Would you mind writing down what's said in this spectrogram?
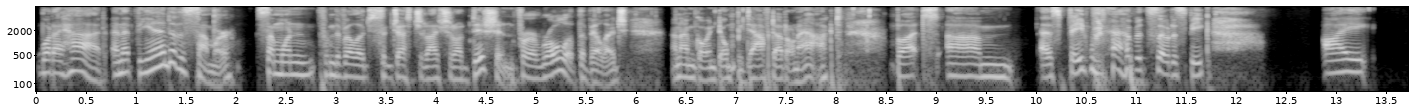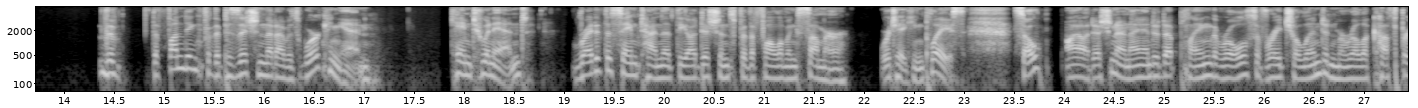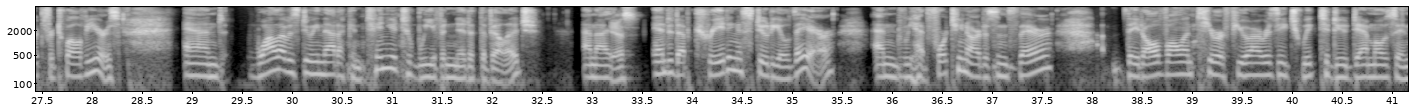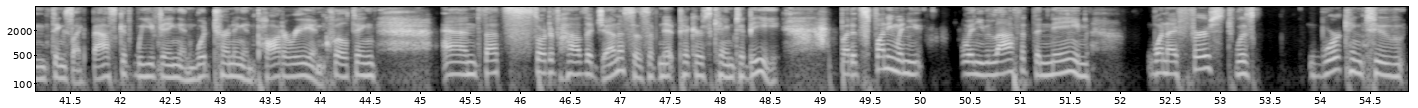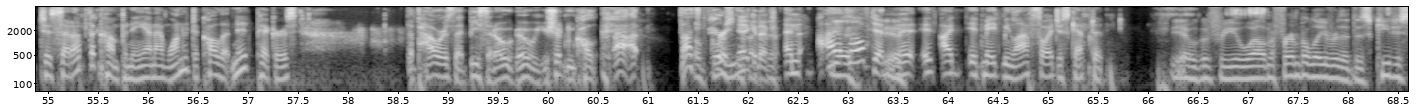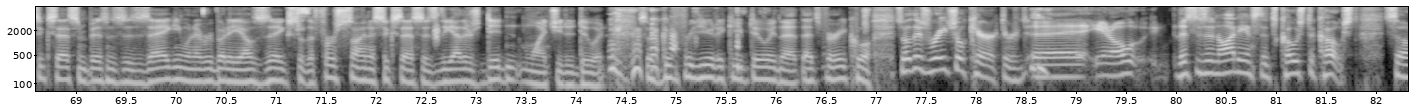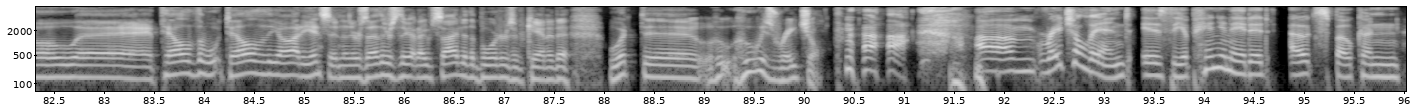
what I had. And at the end of the summer, someone from the village suggested I should audition for a role at the village. And I'm going, don't be daft, I don't act. But um, as fate would have it, so to speak, I the the funding for the position that I was working in came to an end right at the same time that the auditions for the following summer were taking place. So I auditioned and I ended up playing the roles of Rachel Lynde and Marilla Cuthbert for 12 years. And while I was doing that, I continued to weave and knit at the village. And I yes. ended up creating a studio there. And we had 14 artisans there. They'd all volunteer a few hours each week to do demos in things like basket weaving and wood turning and pottery and quilting. And that's sort of how the genesis of Knitpickers came to be. But it's funny when you when you laugh at the name. When I first was working to to set up the company and I wanted to call it Knitpickers, the powers that be said, "Oh no, you shouldn't call it that." That's very negative. And I yeah, loved it. Yeah. And it, it, I, it made me laugh, so I just kept it. Yeah, well, good for you. Well, I'm a firm believer that the key to success in business is zagging when everybody else zigs. So the first sign of success is the others didn't want you to do it. So good for you to keep doing that. That's very cool. So this Rachel character, uh, you know, this is an audience that's coast to coast. So uh, tell the tell the audience, and there's others that outside of the borders of Canada. What uh, who who is Rachel? um, Rachel Lynde is the opinionated outspoken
